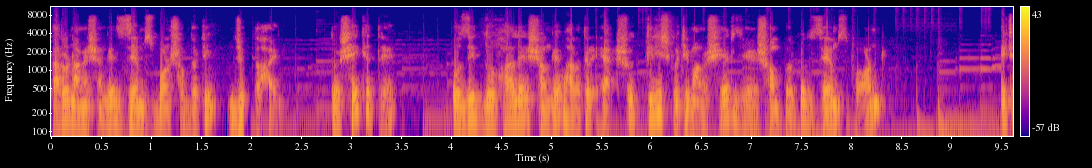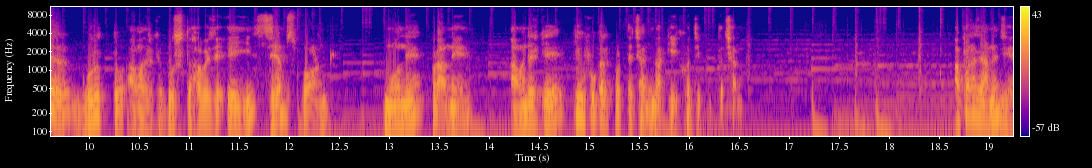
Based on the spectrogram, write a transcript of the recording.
কারও নামের সঙ্গে জেমস বন্ড শব্দটি যুক্ত হয়নি। তো সেই ক্ষেত্রে অজিত দোভালের সঙ্গে ভারতের একশো কোটি মানুষের যে সম্পর্ক জেমস বন্ড এটার গুরুত্ব আমাদেরকে বুঝতে হবে যে এই জেমস বন্ড মনে, প্রাণে আমাদেরকে কি উপকার করতে চান বা কি ক্ষতি করতে চান। আপনারা জানেন যে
